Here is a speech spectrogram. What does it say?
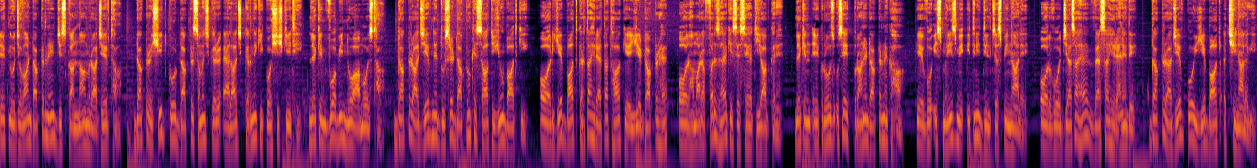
एक नौजवान डॉक्टर ने, जिसका नाम राजेव था, डॉक्टर रशीद को डॉक्टर समझकर इलाज करने की कोशिश की थी, लेकिन वो अभी नो आमोज था। डॉक्टर राजेव ने दूसरे डॉक्टरों के साथ यूँ बात की, और ये बात करता ही रहता था कि ये डॉक्टर है, और हमारा फ़र्ज़ है कि इसे सेहत याब करें। लेकिन एक रोज उसे एक पुराने डॉक्टर ने कहा कि वो इस मरीज़ में इतनी दिलचस्पी ना ले। और वो जैसा है, वैसा ही रहने दे। डॉक्टर राजीव को ये बात अच्छी ना लगी।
